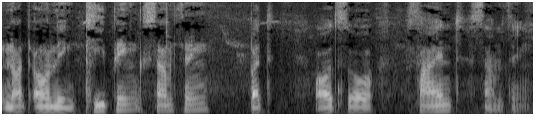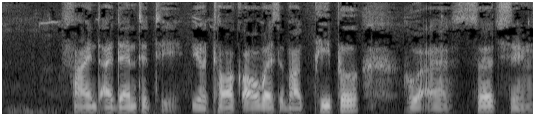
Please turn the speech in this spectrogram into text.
not only keeping something, but also find something. Find identity. You talk always about people who are searching.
